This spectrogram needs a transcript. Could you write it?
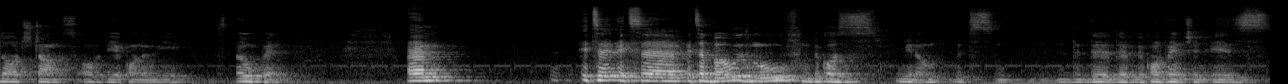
large chunks of the economy open. Um, it's a it's a it's a bold move because you know it's the the, the convention is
